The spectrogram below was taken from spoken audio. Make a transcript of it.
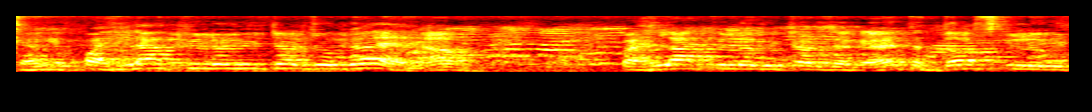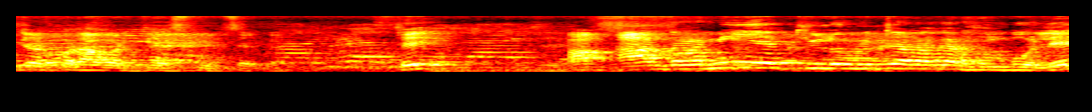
कहेंगे पहला किलोमीटर जो गए ना, पहला किलोमीटर जो गए तो दस किलोमीटर पर आवर की स्पीड से गए, ठीक? आगामी एक किलोमीटर अगर हम बोले,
